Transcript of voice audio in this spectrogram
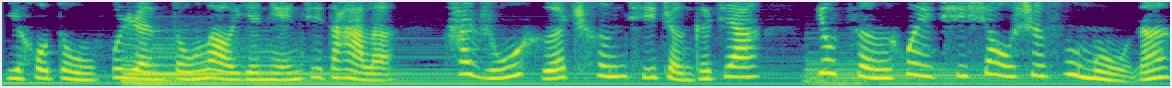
以后董夫人、董老爷年纪大了，他如何撑起整个家？又怎会去孝顺父母呢？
